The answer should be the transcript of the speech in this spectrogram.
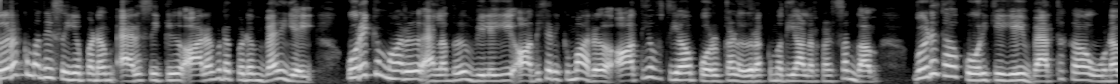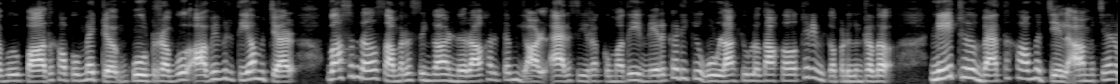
இறக்குமதி செய்யப்படும் அரிசிக்கு அறவிடப்படும் வரியை குறைக்குமாறு அல்லது விலையை அதிகரிக்குமாறு அத்தியாவசிய பொருட்கள் இறக்குமதியாளர்கள் சங்கம் விடுத்த கோரிக்கையை வர்த்தக உணவு பாதுகாப்பு மற்றும் கூட்டுறவு அபிவிருத்தி அமைச்சர் வசந்த சமரசிங்க நிராகரித்தம் யாழ் அரசு இறக்குமதி நெருக்கடிக்கு உள்ளாகியுள்ளதாக தெரிவிக்கப்படுகின்றது. நேற்று வர்த்தக அமைச்சில் அமைச்சர்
